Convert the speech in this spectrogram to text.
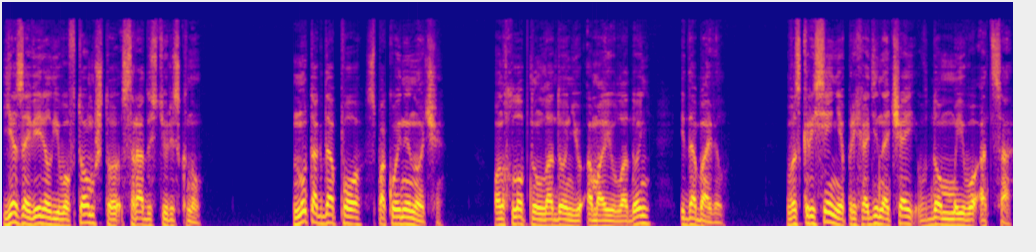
я заверил его в том, что с радостью рискну. «Ну тогда по спокойной ночи». Он хлопнул ладонью о мою ладонь и добавил. «В воскресенье приходи на чай в дом моего отца.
